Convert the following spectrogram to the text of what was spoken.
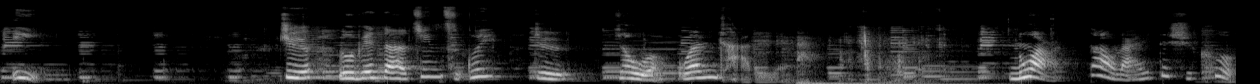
译。致路边的金子龟，致叫我观察的人。努尔到来的时刻。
